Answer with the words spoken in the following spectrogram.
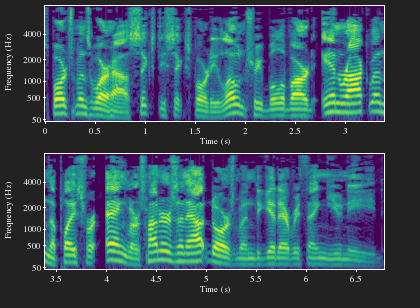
Sportsman's Warehouse, 6640 Lone Tree Boulevard in Rocklin, the place for anglers, hunters, and outdoorsmen to get everything you need.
